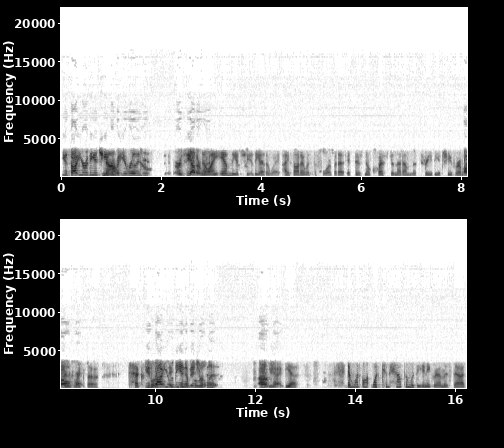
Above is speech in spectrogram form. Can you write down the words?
You thought you were the achiever, No. but you're really, or it's the other No, way. I am the achie- the other way. I thought I was the four, but uh, it, there's no question that I'm the three, the achiever. I'm kind Okay. of like the textbook You thought you were the example of it. individualist. Okay. Yes. And what what can happen with the Enneagram is that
